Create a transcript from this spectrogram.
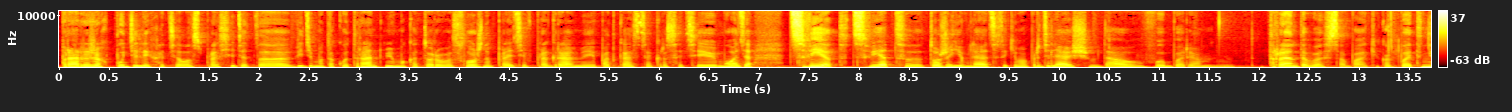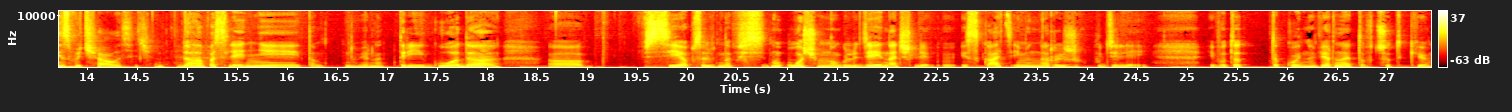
Про рыжих пуделей хотела спросить. Это, видимо, такой тренд, мимо которого сложно пройти в программе и подкасте о красоте и моде. Цвет. Цвет тоже является таким определяющим да, в выборе трендовые собаки, как бы это ни звучало сейчас. Да, последние, там, наверное, три года э, все, абсолютно все, ну, очень много людей начали э, искать именно рыжих пуделей. И вот это такой, наверное, это все-таки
